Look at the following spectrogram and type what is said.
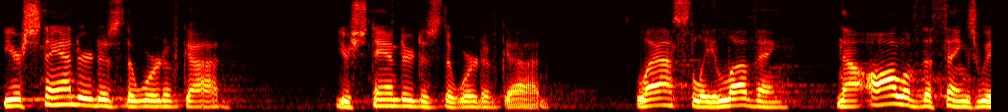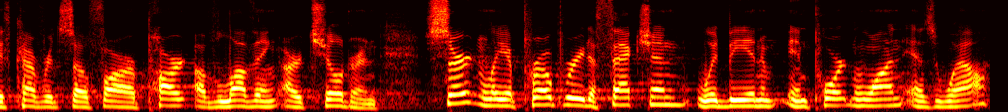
your standard is the Word of God. Your standard is the Word of God. Lastly, loving. Now, all of the things we've covered so far are part of loving our children. Certainly, appropriate affection would be an important one as well.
